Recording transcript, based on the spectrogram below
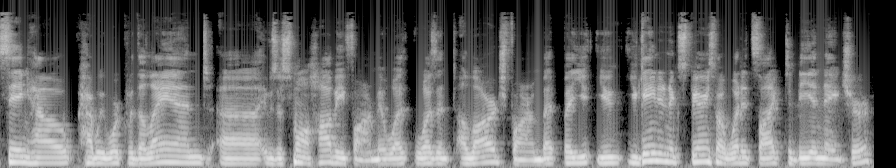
seeing how how we work with the land. Uh, it was a small hobby farm. It was wasn't a large farm, but but you you you gained an experience about what it's like to be in nature.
